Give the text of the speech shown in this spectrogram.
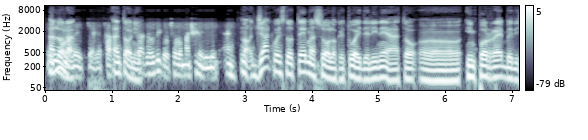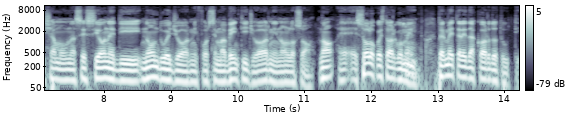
E allora, vecchia che fatto, Antonio, lo dico solo Macelli. Eh. No, già questo tema solo che tu hai delineato eh, imporrebbe diciamo, una sessione di non due giorni, forse, ma 20 giorni, non lo so. No? È, è solo questo argomento sì. per mettere d'accordo tutti.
